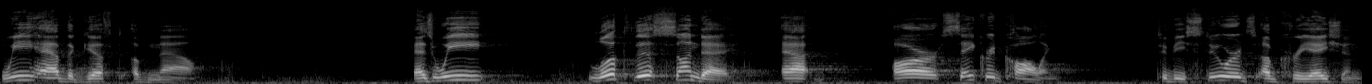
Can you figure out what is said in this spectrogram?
We have the gift of now. As we look this Sunday at our sacred calling to be stewards of creation,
